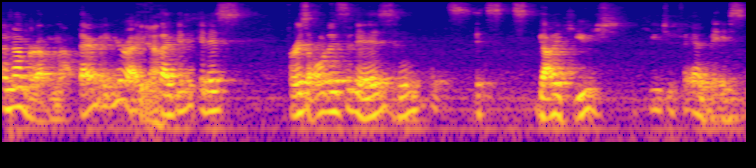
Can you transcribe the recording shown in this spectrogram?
a number of them out there, but you're right. Yeah. Like it, it is for as old as it is, and it's it's got a huge huge fan base.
